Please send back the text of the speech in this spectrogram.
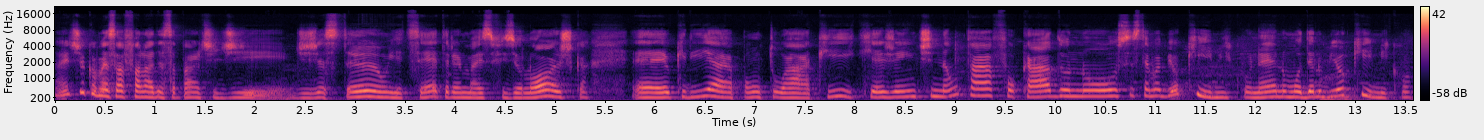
Antes de começar a falar dessa parte de digestão e etc., mais fisiológica, é, eu queria pontuar aqui que a gente não está focado no sistema bioquímico, né, no modelo uhum. bioquímico.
